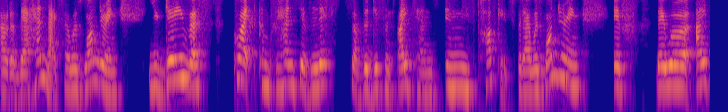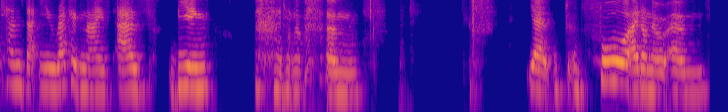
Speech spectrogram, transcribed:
out of their handbags. So I was wondering, you gave us quite comprehensive lists of the different items in these pockets, but I was wondering if they were items that you recognized as being, I don't know, um, yeah, for, I don't know, um,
